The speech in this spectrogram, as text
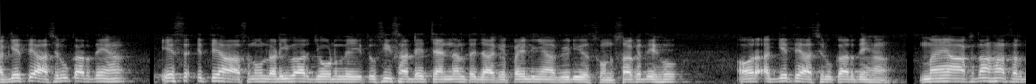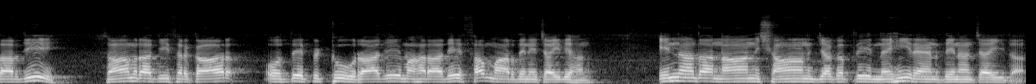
ਅੱਗੇ ਇਤਿਹਾਸ ਸ਼ੁਰੂ ਕਰਦੇ ਹਾਂ। ਇਸ ਇਤਿਹਾਸ ਨੂੰ ਲੜੀਵਾਰ ਜੋੜਨ ਲਈ ਤੁਸੀਂ ਸਾਡੇ ਚੈਨਲ ਤੇ ਜਾ ਕੇ ਪਹਿਲੀਆਂ ਵੀਡੀਓ ਸੁਣ ਸਕਦੇ ਹੋ ਔਰ ਅੱਗੇ ਇਤਿਹਾਸ ਸ਼ੁਰੂ ਕਰਦੇ ਹਾਂ। ਮੈਂ ਆਖਦਾ ਹਾਂ, ਸਰਦਾਰ ਜੀ, ਸਾਮਰਾਜੀ ਸਰਕਾਰ ਉਸ ਦੇ ਪਿੱਠੂ ਰਾਜੇ ਮਹਾਰਾਜੇ ਸਭ ਮਾਰ ਦੇਣੇ ਚਾਹੀਦੇ ਹਨ। ਇਹਨਾਂ ਦਾ ਨਾਂ, ਨਿਸ਼ਾਨ, ਜਗਤ ਤੇ ਨਹੀਂ ਰਹਿਣ ਦੇਣਾ ਚਾਹੀਦਾ।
